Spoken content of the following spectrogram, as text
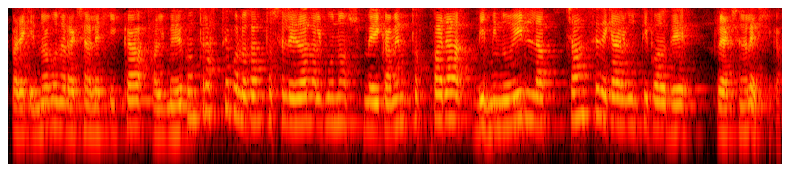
para que no haga una reacción alérgica al medio contraste, por lo tanto se le dan algunos medicamentos para disminuir la chance de que haya algún tipo de reacción alérgica.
